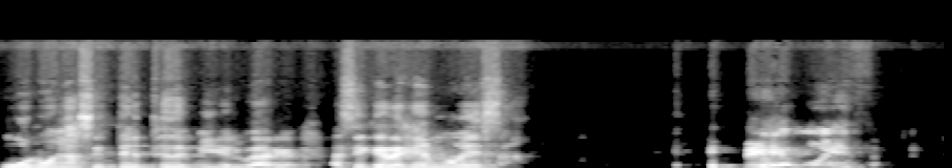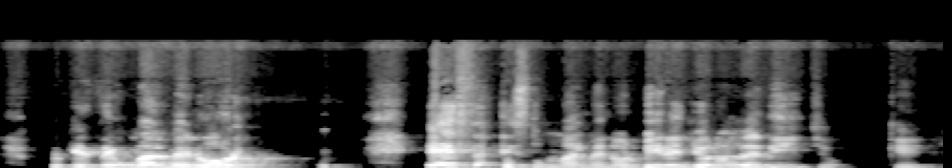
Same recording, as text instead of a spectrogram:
uno es asistente de Miguel Vargas. Así que dejemos esa, dejemos esa, porque ese es un mal menor. Esa es un mal menor. Miren, yo no le he dicho que,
